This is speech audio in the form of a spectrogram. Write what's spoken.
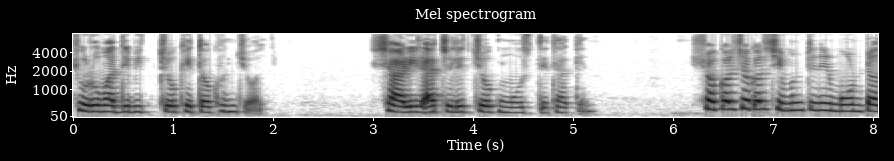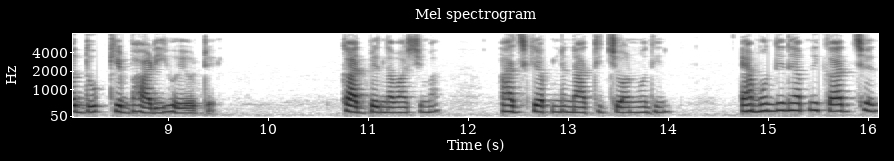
সুরমা দেবীর চোখে তখন জল। শাড়ির আঁচলে চোখ মুছতে থাকেন। সকাল সকাল সীমন্তিনীর মনটাও দুঃখে ভারী হয়ে ওঠে। কাঁদবেন না মাসিমা, আজকে আপনার নাতির জন্মদিন। এমন দিনে আপনি কাঁদছেন?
